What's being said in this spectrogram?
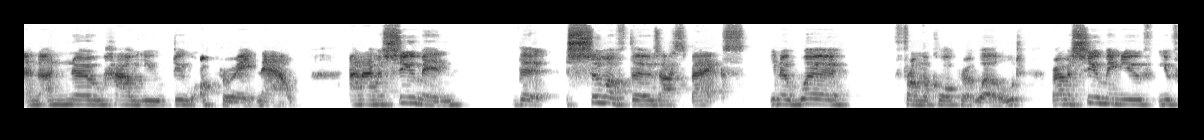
and I know how you do operate now. And I'm assuming that some of those aspects, you know, were from the corporate world, but I'm assuming you've you've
